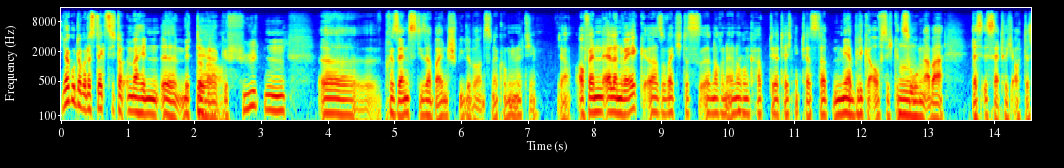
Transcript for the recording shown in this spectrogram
Ja gut, aber das deckt sich doch immerhin äh, mit genau. der gefühlten äh, Präsenz dieser beiden Spiele bei uns in der Community. Ja, auch wenn Alan Wake, äh, soweit ich das äh, noch in Erinnerung habe, der Techniktest hat mehr Blicke auf sich gezogen, mhm. aber das ist natürlich auch das.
